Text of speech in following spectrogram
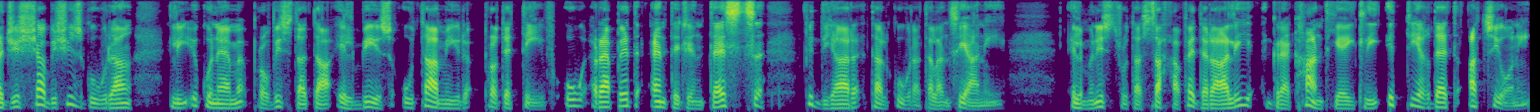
aġixxa biex jiżgura li jkun hemm provvista ta' ilbies u tagħmir protettiv u rapid antigen tests fid-djar tal-kura tal-anzjani. Il-Ministru tas-Saħħa Federali Greg Hunt jgħid li ittieħdet azzjoni.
